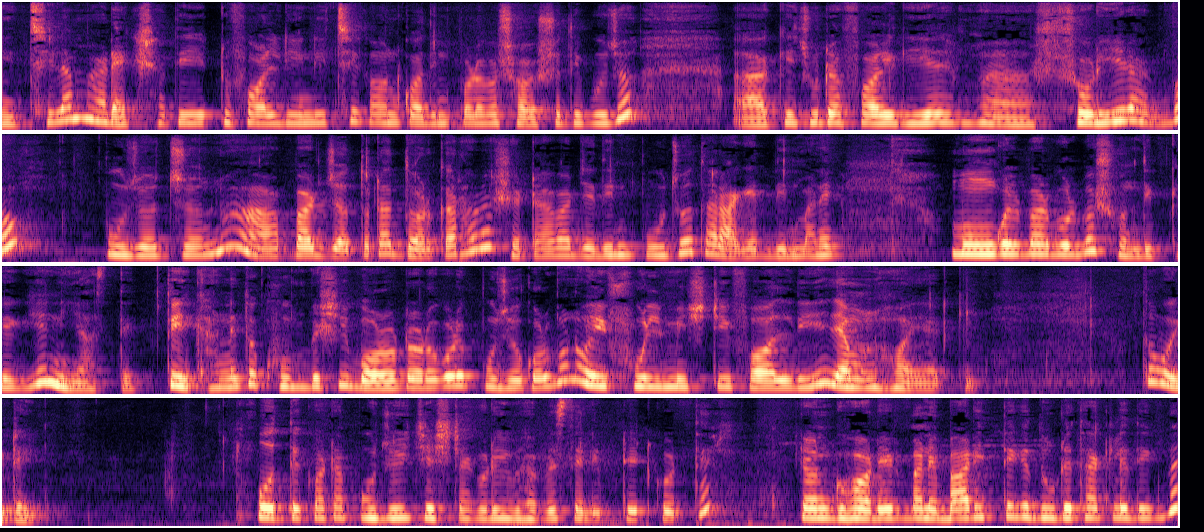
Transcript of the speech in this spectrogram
নিচ্ছিলাম আর একসাথেই একটু ফল নিয়ে নিচ্ছি, কারণ কদিন পরে আবার সরস্বতী পুজো। কিছুটা ফল গিয়ে সরিয়ে রাখব। পুজোর জন্য, আবার যতটা দরকার হবে সেটা আবার যেদিন পুজো তার আগের দিন। মানে মঙ্গলবার বলব সন্দীপকে গিয়ে নিয়ে আসতে। তো এখানে তো খুব বেশি বড় টড়ো করে পুজো করব না, ওই ফুল, মিষ্টি, ফল দিয়ে যেমন হয় আর কি। তো ওইটাই। প্রত্যেক কটা পুজোই চেষ্টা করি ওইভাবে সেলিব্রেট করতে। কারণ ঘরের মানে বাড়ির থেকে দূরে থাকলে দেখবে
